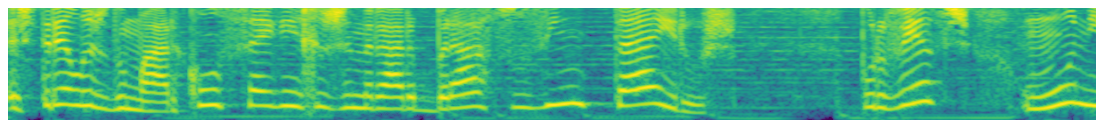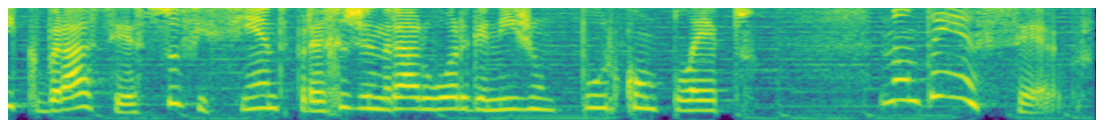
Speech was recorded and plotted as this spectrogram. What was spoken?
As estrelas do mar conseguem regenerar braços inteiros. Por vezes, um único braço é suficiente para regenerar o organismo por completo. Não têm cérebro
